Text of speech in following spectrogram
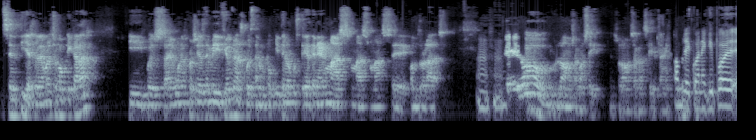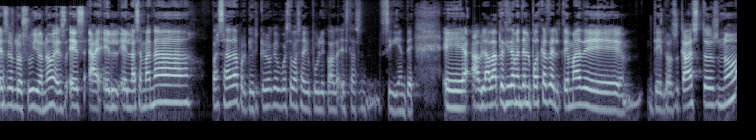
sencillas que le hemos hecho complicadas y pues hay algunas cosillas de medición que nos cuestan un poquito y nos gustaría tener más, más, más eh, controladas. Pero lo vamos a conseguir, eso lo vamos a conseguir también. Hombre, con equipo eso es lo suyo, ¿no? Es, es el, en la semana pasada, porque creo que vuestro va a salir publicado esta siguiente, eh, hablaba precisamente en el podcast del tema de, de los gastos, ¿no?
